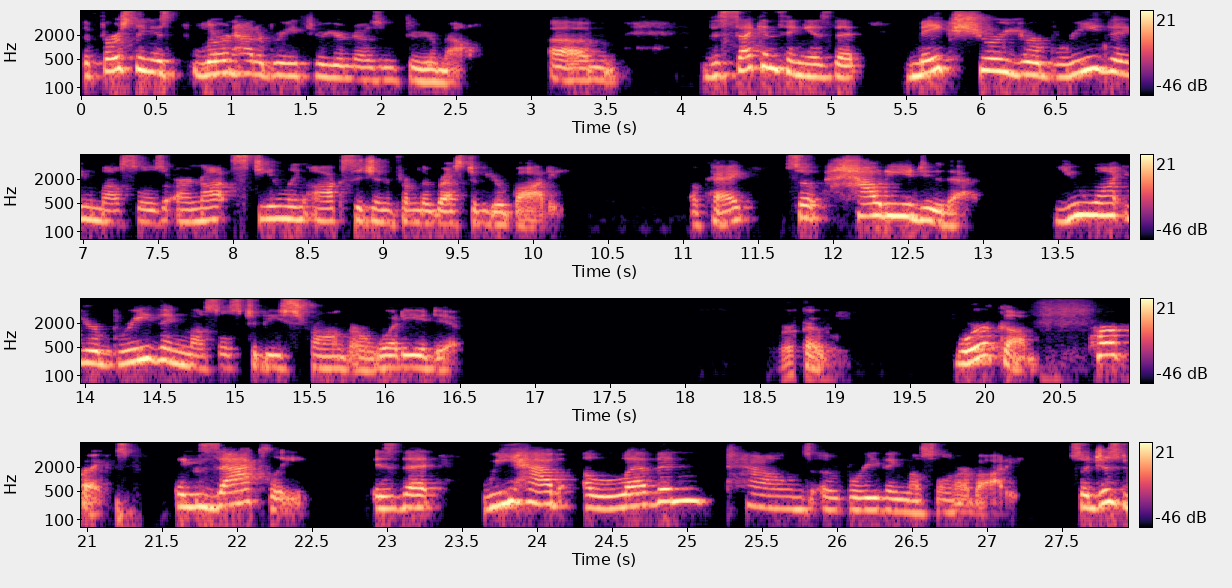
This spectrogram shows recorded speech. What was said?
the first thing is learn how to breathe through your nose and through your mouth. Um, the second thing is that make sure your breathing muscles are not stealing oxygen from the rest of your body. Okay, so how do you do that? You want your breathing muscles to be stronger. What do you do? Work them. Work them. Perfect. Exactly. Is that we have 11 pounds of breathing muscle in our body. So just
